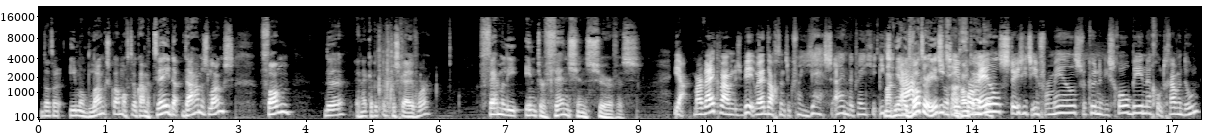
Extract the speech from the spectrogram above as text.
dat er iemand langskwam, of er kwamen twee da- dames langs van de, en ik heb het opgeschreven hoor, Family Intervention Service. Ja, maar wij kwamen dus binnen. Wij dachten natuurlijk van yes, eindelijk, weet je. Iets, Maakt niet uit wat er is, we gaan informeels. Er is iets informeels. We kunnen die school binnen. Goed, gaan we doen.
